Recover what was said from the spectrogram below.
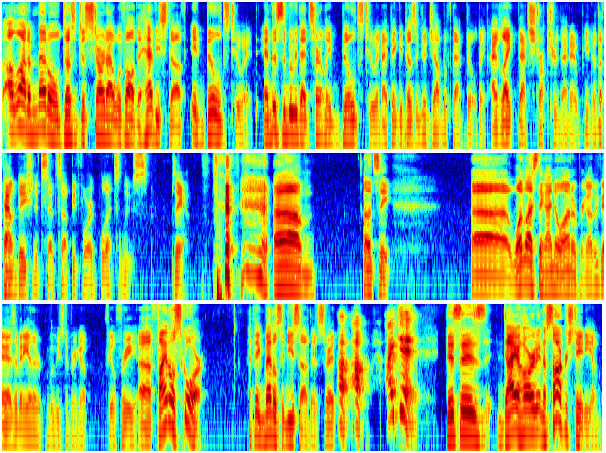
a lot of metal doesn't just start out with all the heavy stuff, it builds to it. And this is a movie that certainly builds to it, and I think it does a good job with that building. I like that structure that it, you know, the foundation it sets up before it lets loose. So yeah. um let's see. Uh one last thing I know I want to bring up. If you guys have any other movies to bring up, feel free. Uh final score. I think Mendelson, you saw this, right? I did. This is Die Hard in a soccer stadium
